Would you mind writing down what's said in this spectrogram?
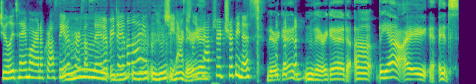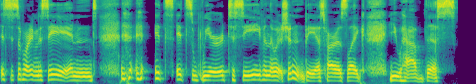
Julie Taymor and Across the Universe. I'll say it every day mm-hmm, of my mm-hmm, life. Mm-hmm, she mm-hmm, actually captured trippiness. very good. Very good. Uh, but yeah, I, it's, it's disappointing to see and it's, it's weird to see, even though it shouldn't be as far as like you have this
